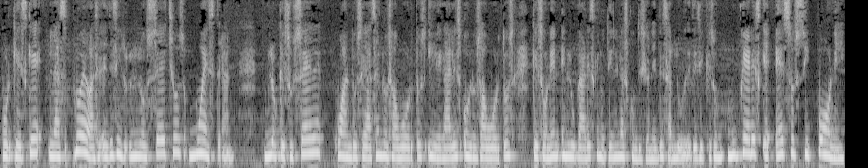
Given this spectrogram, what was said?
porque es que las pruebas, es decir, los hechos muestran lo que sucede cuando se hacen los abortos ilegales o los abortos que son en, en, lugares que no tienen las condiciones de salud, es decir, que son mujeres que eso sí pone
